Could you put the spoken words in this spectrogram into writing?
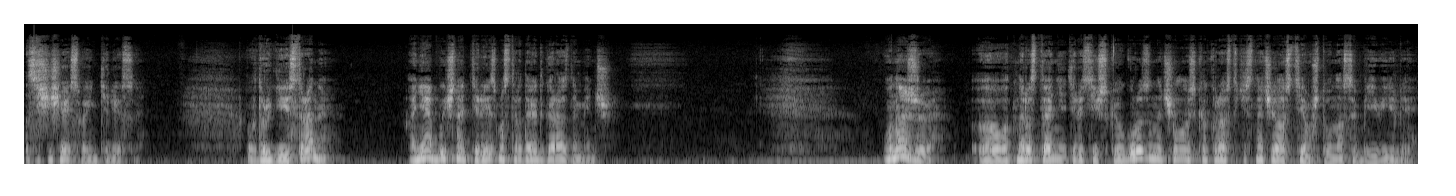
защищая свои интересы, в другие страны, они обычно от терроризма страдают гораздо меньше. У нас же вот нарастание террористической угрозы началось как раз-таки сначала с тем, что у нас объявили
